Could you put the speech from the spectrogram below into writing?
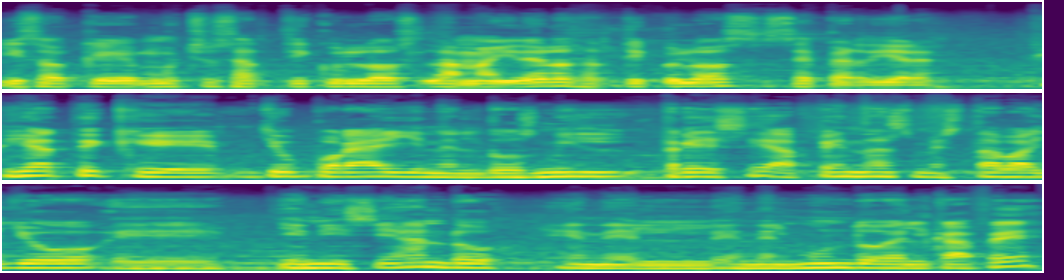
hizo que muchos artículos, la mayoría de los artículos se perdieran. Fíjate que yo por ahí en el 2013 apenas me estaba yo eh, iniciando en el, en el mundo del café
